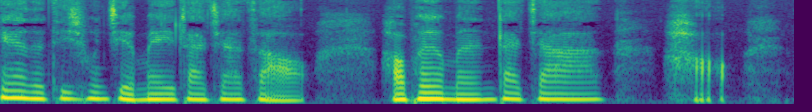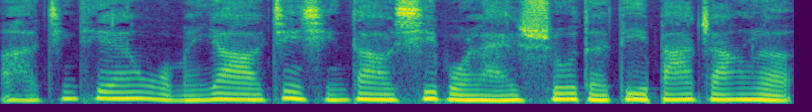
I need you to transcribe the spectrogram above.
亲爱的弟兄姐妹，大家早！好朋友们，大家好啊！今天我们要进行到希伯来书的第八章了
